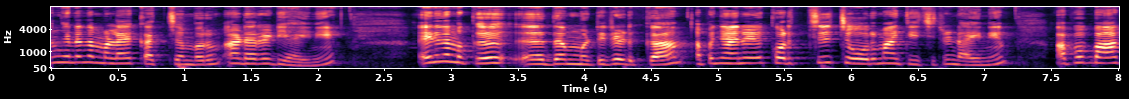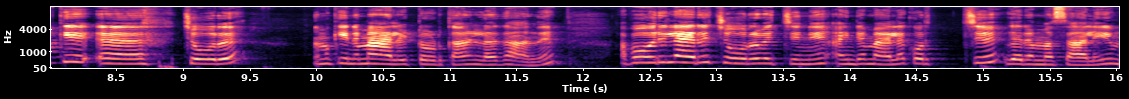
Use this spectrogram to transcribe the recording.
അങ്ങനെ നമ്മളെ കച്ചമ്പറും അട റെഡിയായിനി ഇനി നമുക്ക് ദമ്മിട്ടിട്ട് എടുക്കാം. അപ്പോൾ ഞാൻ കുറച്ച് ചോറ് മാറ്റി വെച്ചിട്ടുണ്ടായിന്. അപ്പോൾ ബാക്കി ചോറ് നമുക്കിതിന്റെ മേലെ ഇട്ട് കൊടുക്കാനുള്ളതാണ്. അപ്പോൾ ഒരു ലെയർ ചോറ് വെച്ചിന് അതിന്റെ മേലെ കുറച്ച് ഗരം മസാലയും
